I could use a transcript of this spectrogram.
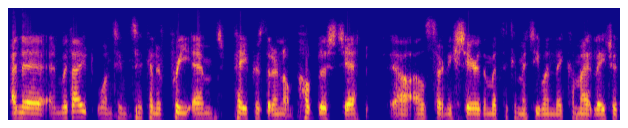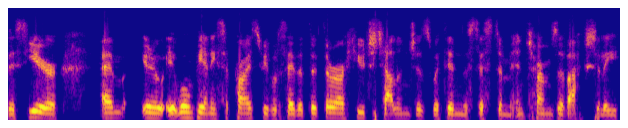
and uh, and without wanting to kind of preempt papers that are not published yet, uh, I'll certainly share them with the committee when they come out later this year. Um, you know, it won't be any surprise to people to say that, there are huge challenges within within the system in terms of actually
